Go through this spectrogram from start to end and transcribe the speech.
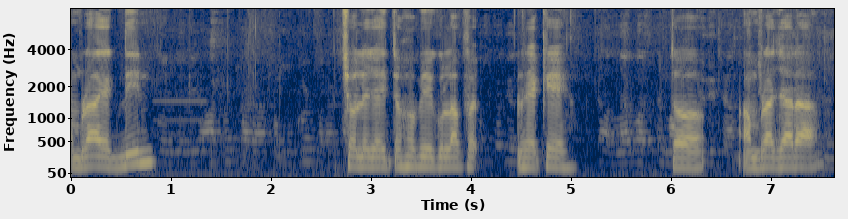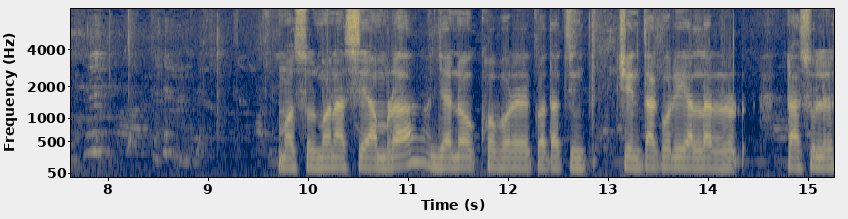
আমরা একদিন চলে যাইতে হবে এগুলা রেখে। তো আমরা যারা মুসলমান আছি, আমরা যেন খবরের কথা চিন্তা করি, আল্লাহর রাসুলের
